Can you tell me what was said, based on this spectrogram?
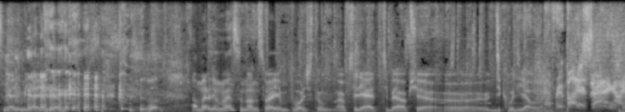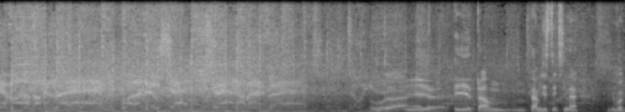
сняли меня или нет. вот. А Мерлин Мэнсон, он своим творчеством э, вселяет в тебя вообще э, дикого дьявола. Вот. Да, и, это... и там, там действительно вот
